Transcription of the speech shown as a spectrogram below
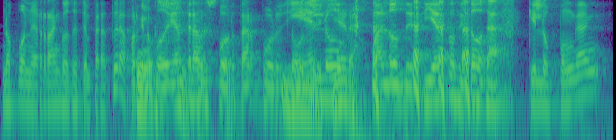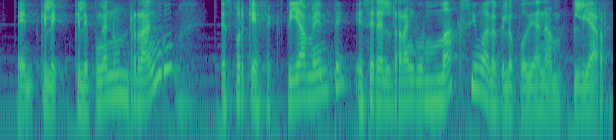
no poner rangos de temperatura, porque lo podrían transportar por hielo o a los desiertos y todo, o sea, que lo pongan, en, que, le, que le pongan un rango es porque efectivamente ese era el rango máximo a lo que lo podían ampliar.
